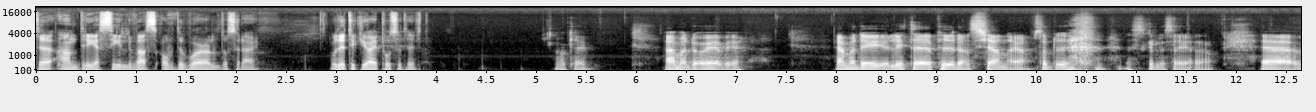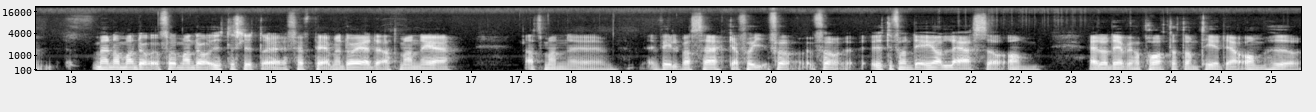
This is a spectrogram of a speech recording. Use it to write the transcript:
the André Silvas of the world och sådär. Och det tycker jag är positivt. Okej. Okay. Ja men då är vi. Ja men det är ju lite pudens kärna ja, som du skulle säga. Eh, men om man då, för man då utesluter FFP, men då är det att man är att man eh, vill vara säker. För, för, för, utifrån det jag läser om, eller det vi har pratat om tidigare, om hur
